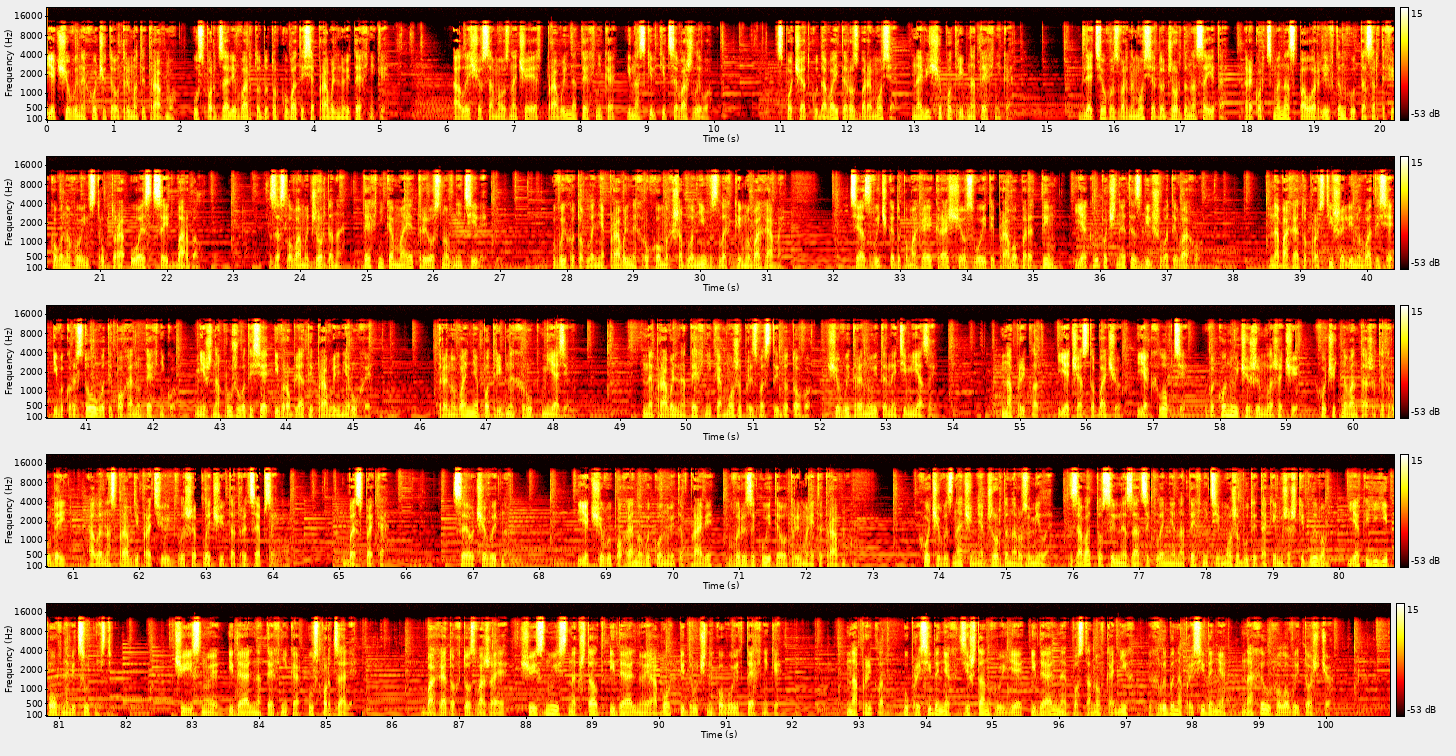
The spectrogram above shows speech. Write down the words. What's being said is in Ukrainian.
Якщо ви не хочете отримати травму, у спортзалі варто доторкуватися правильної техніки. Але що саме означає правильна техніка і наскільки це важливо? Спочатку давайте розберемося, навіщо потрібна техніка. Для цього звернемося до Джордана Саєта, рекордсмена з пауерліфтингу та сертифікованого інструктора Westside Barbell. За словами Джордана, техніка має три основні цілі: виготовлення правильних рухомих шаблонів з легкими вагами. Ця звичка допомагає краще освоїти право перед тим, як ви почнете збільшувати вагу. Набагато простіше лінуватися і використовувати погану техніку, ніж напружуватися і виробляти правильні рухи. Тренування потрібних груп м'язів. Неправильна техніка може призвести до того, що ви тренуєте не ті м'язи. Наприклад, я часто бачу, як хлопці, виконуючи жим лежачі, хочуть навантажити грудей, але насправді працюють лише плечі та трицепси. Безпека. Це очевидно. Якщо ви погано виконуєте вправі, ви ризикуєте отримаєте травму. Хоч і визначення Джордана розуміле, завадто сильне зациклення на техніці може бути таким же шкідливим, як і її повна відсутність. Чи існує ідеальна техніка у спортзалі? Багато хто зважає, що існує на кшталт ідеальної або підручникової техніки. Наприклад, у присіданнях зі штангою є ідеальна постановка ніг, глибина присідання, нахил голови тощо.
